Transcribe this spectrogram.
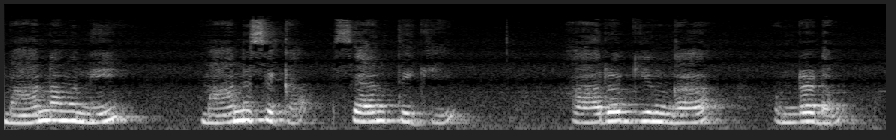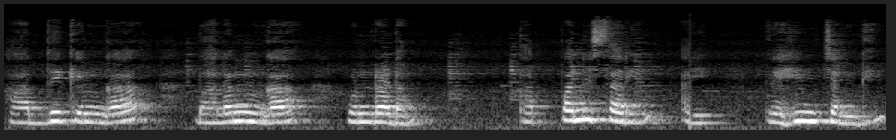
మానవుని మానసిక శాంతికి ఆరోగ్యంగా ఉండడం ఆర్థికంగా బలంగా ఉండడం తప్పనిసరి. అని గ్రహించండి.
